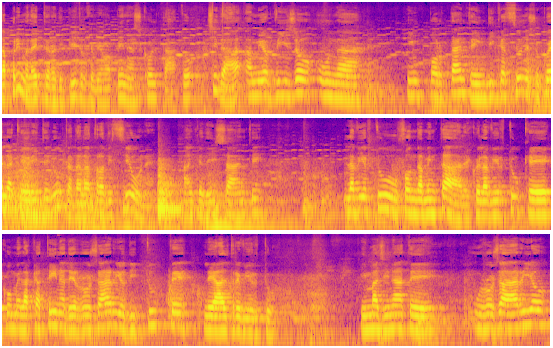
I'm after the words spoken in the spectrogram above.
La prima lettera di Pietro che abbiamo appena ascoltato ci dà, a mio avviso, una importante indicazione su quella che è ritenuta dalla tradizione, anche dei santi, la virtù fondamentale, quella virtù che è come la catena del rosario di tutte le altre virtù. Immaginate un rosario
